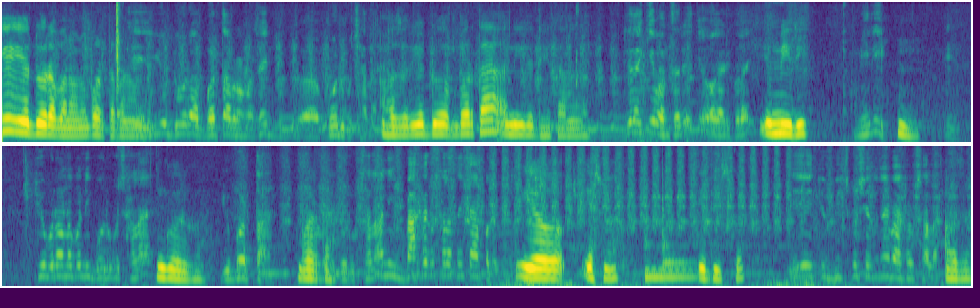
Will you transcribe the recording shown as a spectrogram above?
यो यो डोरा बनाउनु व्रत बनाउनु। हजुर यो डो व्रत अनि यो अगाडिकोलाई यो मिरी। त्यो बनाउन पनि गोरुको छाला? गोरुको। यो व्रता व्रता। गोरुको छाला। अनि बाख्राको छाला चाहिँ कहाँ परेको? यो यसमा यो बिचको। ए त्यो बिचको सेतो चाहिँ बाख्राको छाला। हजुर।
